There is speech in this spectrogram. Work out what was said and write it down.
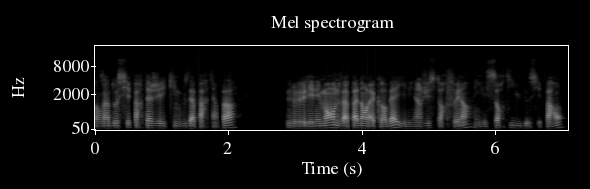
dans un dossier partagé qui ne vous appartient pas, l'élément ne va pas dans la corbeille, il vient juste orphelin, il est sorti du dossier parent.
